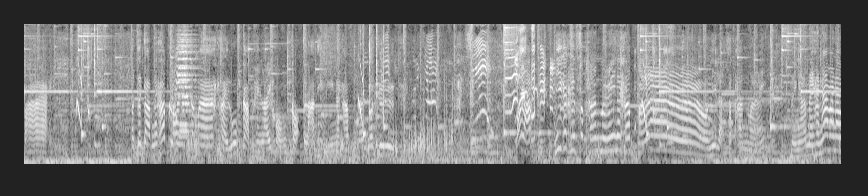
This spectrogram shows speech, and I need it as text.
ไปก่อนจะกลับนะครับเราจะมาถ่ายรูปกับไฮไลท์ของเกาะล้านแห่งนี้นะครับนั่นก็คืออ๋อเหรอนี่ก็คือสะพานไม้นะครับอ้าวนี่แหละสะพานไม้สวยงามในหันหน้ามาหน่อ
